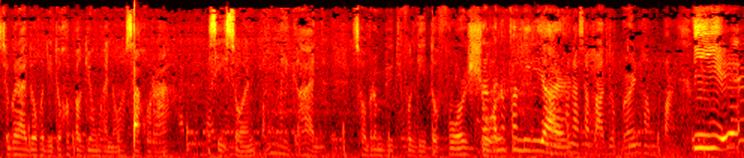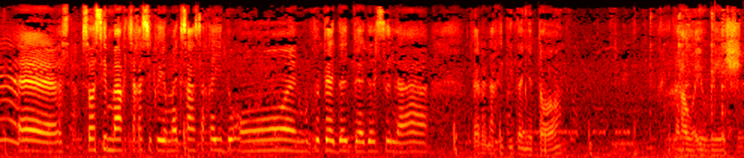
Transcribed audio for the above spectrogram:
Sigurado ako dito kapag yung ano, Sakura season. Oh my God. Sobrang beautiful dito. For sure. Anong familiar? Parang nasa Baguio, Burnham Park. Yes! So si Mac tsaka si Kuya Mike sasakay doon. Magpe-pedal-pedal sila. Pero nakikita niyo to? How I wish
